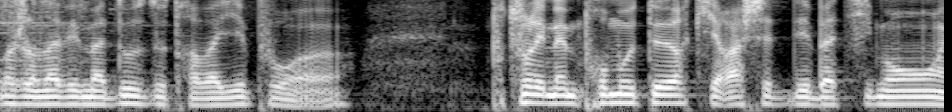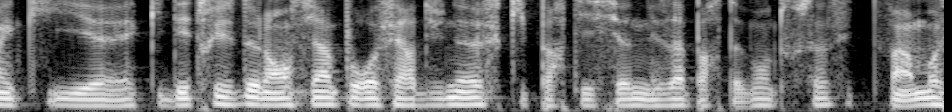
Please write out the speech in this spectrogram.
Moi, j'en avais ma dose de travailler pour, euh, toujours les mêmes promoteurs qui rachètent des bâtiments et qui, qui détruisent de l'ancien pour refaire du neuf, qui partitionnent les appartements, tout ça. Enfin, moi,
